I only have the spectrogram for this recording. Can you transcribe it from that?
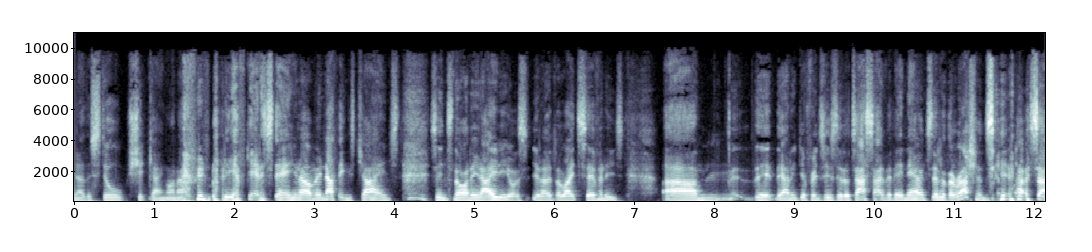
You know, there's still shit going on over in bloody Afghanistan. You know, I mean, nothing's changed since 1980 or you know the late 70s. Um, the the only difference is that it's us over there now instead of the Russians. You know, so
